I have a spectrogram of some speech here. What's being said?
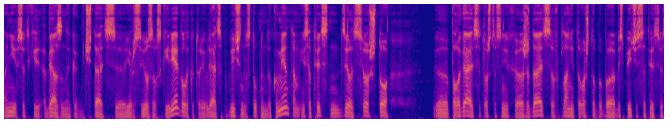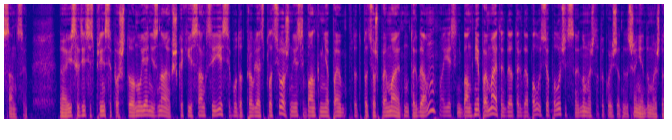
они все-таки обязаны как бы читать э, евросоюзовские регулы, которые являются публично доступным документом, и, соответственно, делать все, что э, полагается, то, что с них ожидается в плане того, чтобы обеспечить соответствие санкциям. Э, исходить из принципа, что, ну, я не знаю, какие санкции есть, и буду отправлять платеж, но если банк меня пойм, этот платеж поймает, ну, тогда, м, а если банк не поймает, тогда, тогда все получится. Я думаю, что такое решение, я думаю, что,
